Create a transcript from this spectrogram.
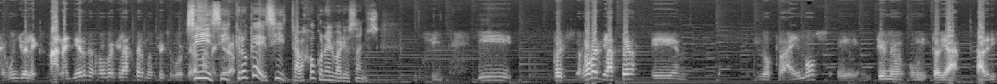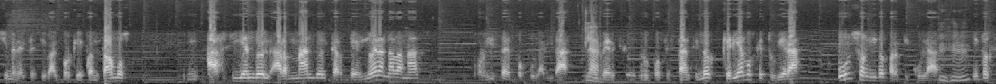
según yo, el ex manager de Robert Glasper, no estoy seguro que era Sí, manager, sí, creo que sí, trabajó con él varios años. Sí. Y pues Robert Glasper eh, lo traemos, eh, tiene una historia padrísima en el festival, porque cuando estábamos haciendo, el, armando el cartel, no era nada más por lista de popularidad, Claro. a ver qué grupos están, sino queríamos que tuviera un sonido particular. Y entonces,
